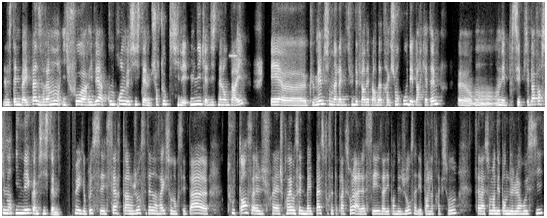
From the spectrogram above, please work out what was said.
Le stand-by pass, vraiment, il faut arriver à comprendre le système, surtout qu'il est unique à Disneyland Paris et que même si on a l'habitude de faire des parcs d'attraction ou des parcs à thème, euh, on, est, c'est, pas forcément inné comme système. Oui, en plus, c'est certains jours, certaines attractions. Donc, c'est pas euh, tout le temps, je, ferais, je prendrais mon stand bypass pour cette attraction-là. Là, c'est, ça dépend des jours, ça dépend de l'attraction. Ça va sûrement dépendre de l'heure aussi.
